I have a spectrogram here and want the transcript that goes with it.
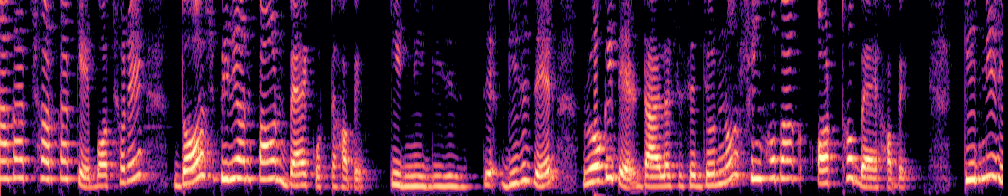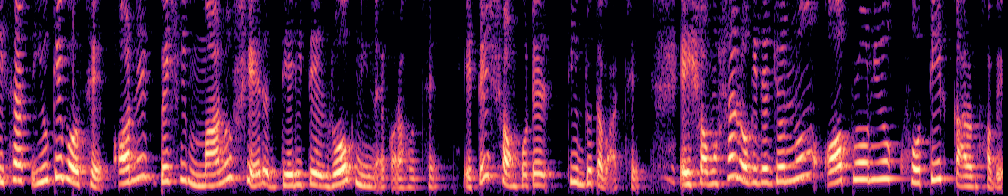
নাগাদ সরকারকে বছরে দশ বিলিয়ন পাউন্ড ব্যয় করতে হবে। কিডনি ডিজিজ ডিজিজের রোগীদের ডায়ালাসিসের জন্য সিংহভাগ অর্থ ব্যয় হবে। কিডনি রিসার্চ ইউকে বলছে, অনেক বেশি মানুষের দেরিতে রোগ নির্ণয় করা হচ্ছে। এতে সংকটের তীব্রতা বাড়ছে। এই সমস্যা রোগীদের জন্য অপূরণীয় ক্ষতির কারণ হবে।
